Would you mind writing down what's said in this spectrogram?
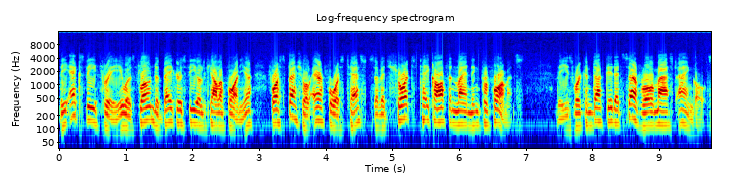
The XV-3 was flown to Bakersfield, California for special Air Force tests of its short takeoff and landing performance. These were conducted at several mast angles.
